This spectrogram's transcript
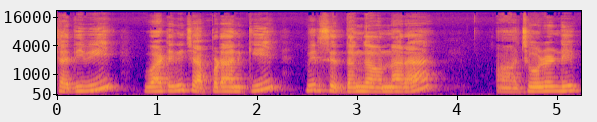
చదివి వాటిని చెప్పడానికి మీరు సిద్ధంగా ఉన్నారా? చూడండి.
